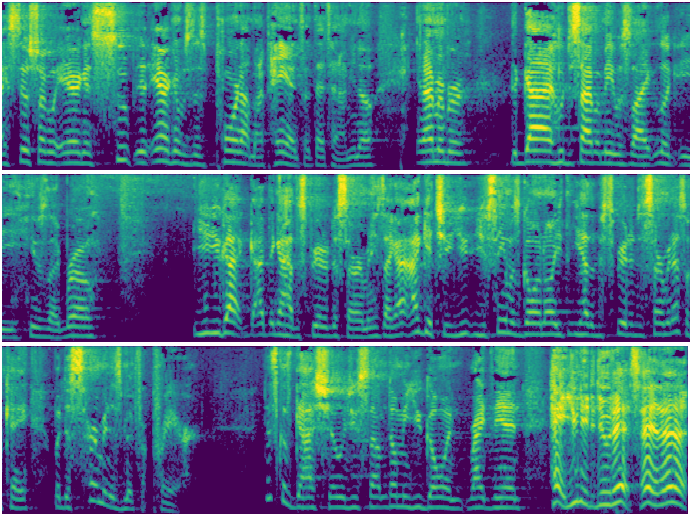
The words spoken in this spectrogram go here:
i still struggle with arrogance. Arrogance was just pouring out my pants at that time, you know. And I remember the guy who discipled me was like, "Look, E," he was like, "Bro, you, you got. I think I have the spirit of discernment." He's like, "I, I get you. You you seen what's going on. You, you have the spirit of discernment. That's okay. But discernment is meant for prayer. Just because God showed you something, don't mean you going right then. Hey, you need to do this. Hey, no,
